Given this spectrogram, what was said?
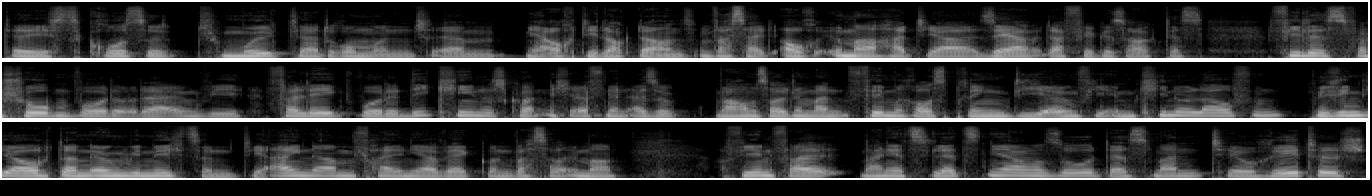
das große Tumult da drum und ähm, ja auch die Lockdowns und was halt auch immer hat ja sehr dafür gesorgt, dass vieles verschoben wurde oder irgendwie verlegt wurde. Die Kinos konnten nicht öffnen, also warum sollte man Filme rausbringen, die irgendwie im Kino laufen? Bringt ja auch dann irgendwie nichts und die Einnahmen fallen ja weg und was auch immer. Auf jeden Fall waren jetzt die letzten Jahre so, dass man theoretisch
